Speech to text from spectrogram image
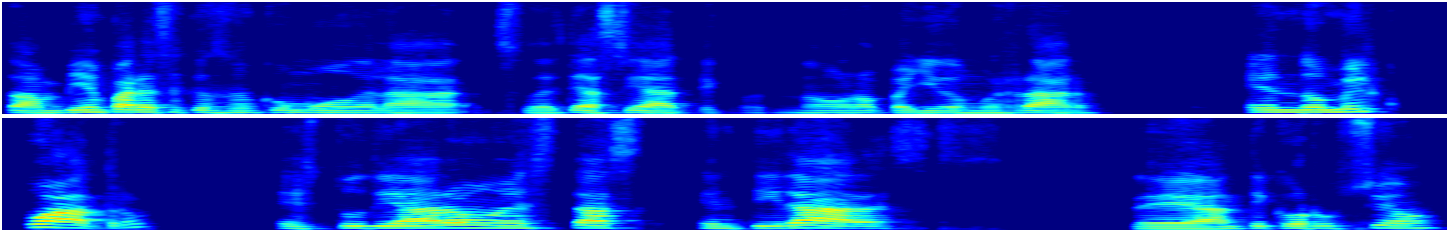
también parece que son como de la sudeste asiático, no un apellido muy raro. En 2004 estudiaron estas entidades de anticorrupción,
